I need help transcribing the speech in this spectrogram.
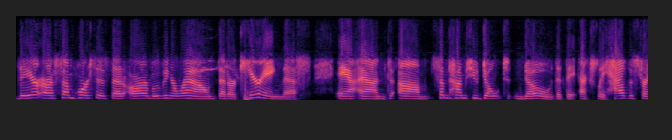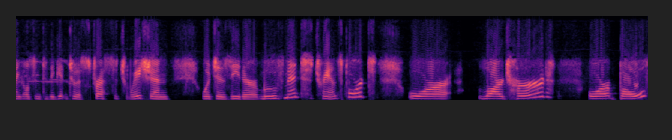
There are some horses that are moving around that are carrying this, and, and um, sometimes you don't know that they actually have the strangles until they get into a stress situation, which is either movement, transport, or large herd, or both.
